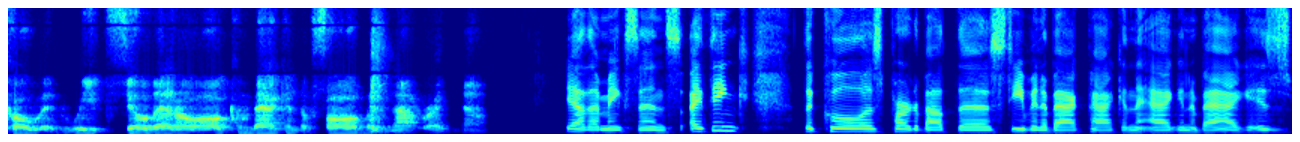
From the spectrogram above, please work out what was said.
COVID. We feel that'll all come back in the fall, but not right now. Yeah, that makes sense. I think the coolest part about the STEM in a backpack and the ag in a bag is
